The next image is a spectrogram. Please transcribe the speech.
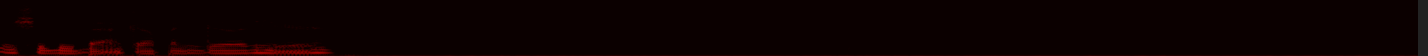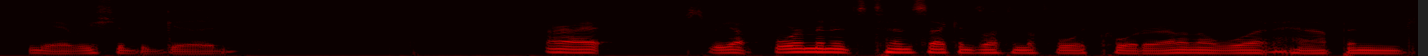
we should be back up and good here. Yeah, we should be good. All right, so we got four minutes ten seconds left in the fourth quarter. I don't know what happened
